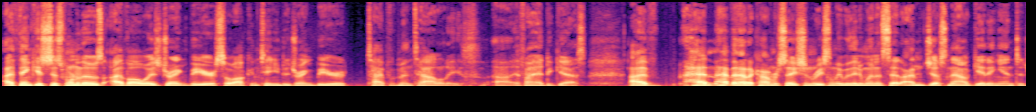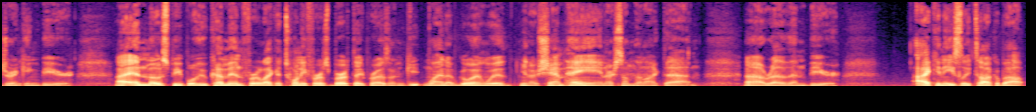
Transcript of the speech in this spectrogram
I think it's just one of those I've always drank beer, so I'll continue to drink beer type of mentalities. Uh, if I had to guess, I've had haven't had a conversation recently with anyone that said I'm just now getting into drinking beer. Uh, and most people who come in for like a 21st birthday present wind up going with you know champagne or something like that uh, rather than beer. I can easily talk about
